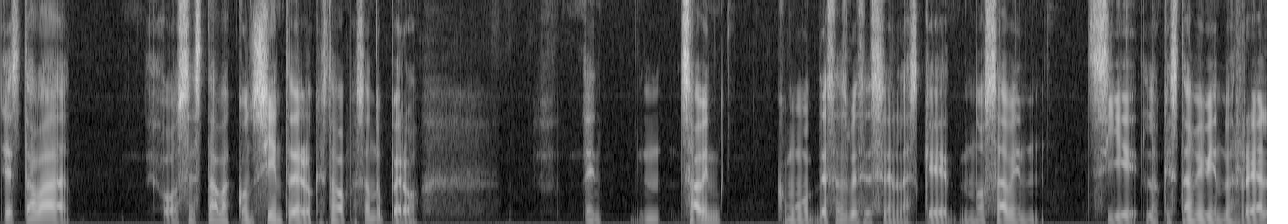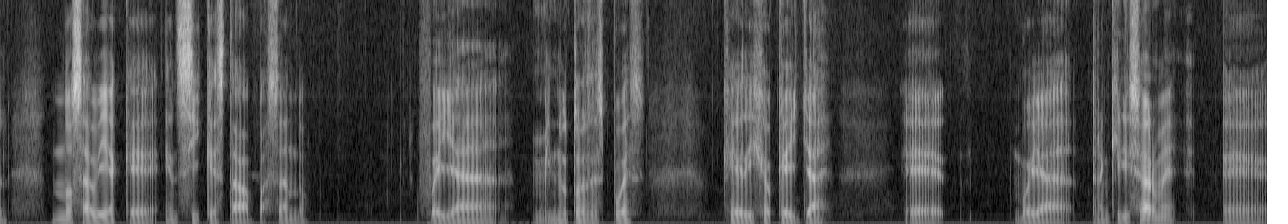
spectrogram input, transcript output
Estaba o se estaba consciente de lo que estaba pasando, pero saben como de esas veces en las que no saben si lo que están viviendo es real, no sabía que en sí que estaba pasando. Fue ya minutos después que dije, ok, ya, eh, voy a tranquilizarme. Eh,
